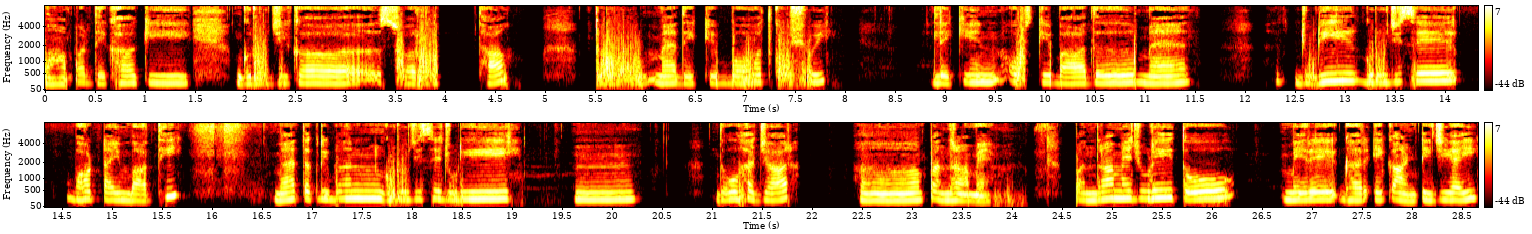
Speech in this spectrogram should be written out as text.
वहाँ पर देखा कि गुरु जी का स्वरूप था। तो मैं देख के बहुत खुश हुई। लेकिन उसके बाद मैं जुड़ी गुरु जी से बहुत टाइम बाद थी मैं तकरीबन गुरु जी से जुड़ी दो हज़ार पंद्रह में। पंद्रह में जुड़ी तो मेरे घर एक आंटी जी आई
